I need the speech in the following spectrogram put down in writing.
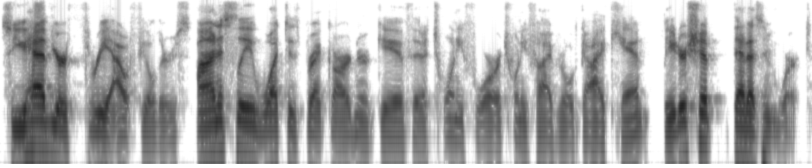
So you have your three outfielders. Honestly, what does Brett Gardner give that a 24 or 25 year old guy can't? Leadership? That hasn't worked.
